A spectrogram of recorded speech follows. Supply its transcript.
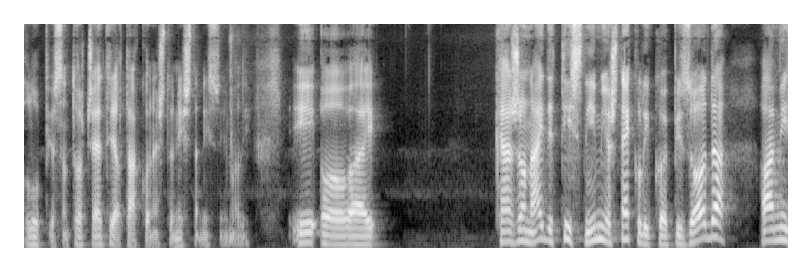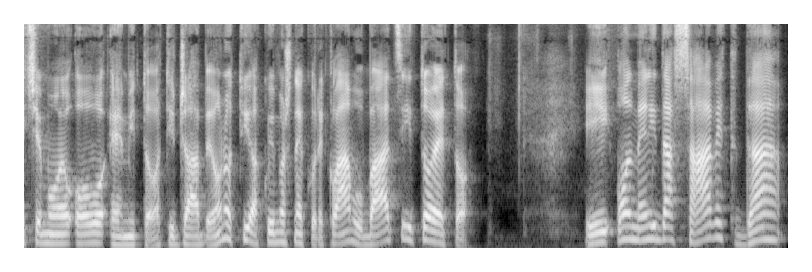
lupio sam to četiri, ali tako nešto ništa nisu imali. I ovaj, kaže on, ajde ti snimi još nekoliko epizoda, a mi ćemo ovo emitovati džabe. Ono ti ako imaš neku reklamu, baci i to je to. I on meni da savet da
